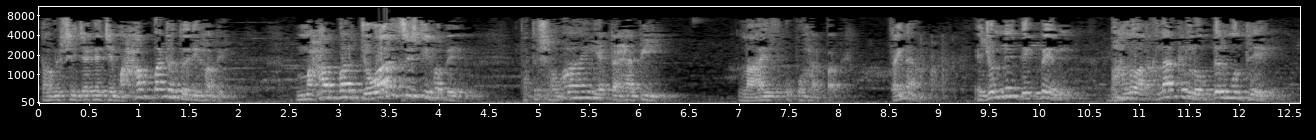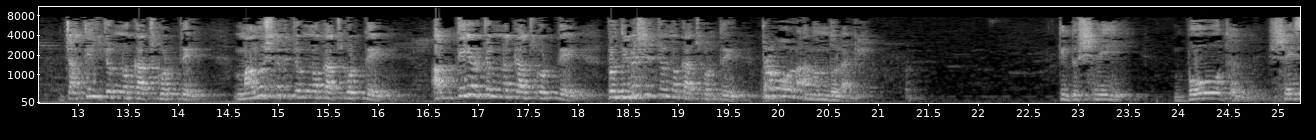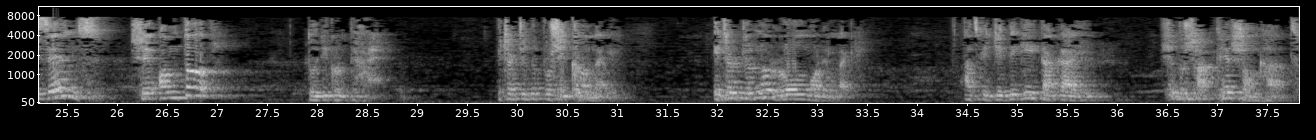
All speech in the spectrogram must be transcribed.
তাহলে সেই জায়গায় যে মাহাব্বাটা তৈরি হবে, মাহাব্বার জোয়ার সৃষ্টি হবে, তাতে সবাই একটা হ্যাপি লাইফ উপহার পাবে, তাই না? এজন্যই দেখবেন, ভালো আখলাকের লোকদের মধ্যে জাতির জন্য কাজ করতে, মানুষের জন্য কাজ করতে, আত্মীয়র জন্য কাজ করতে, প্রতিবেশীর জন্য কাজ করতে প্রবল আনন্দ লাগে। কিন্তু সেই বোধ, সেই সেন্স সেই অন্তর তৈরি করতে হয়। এটার জন্য প্রশিক্ষণ লাগে। এটার জন্য রোল মডেল লাগে। আজকে যেদিকেই তাকাই, শুধু স্বার্থের সংঘাত।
